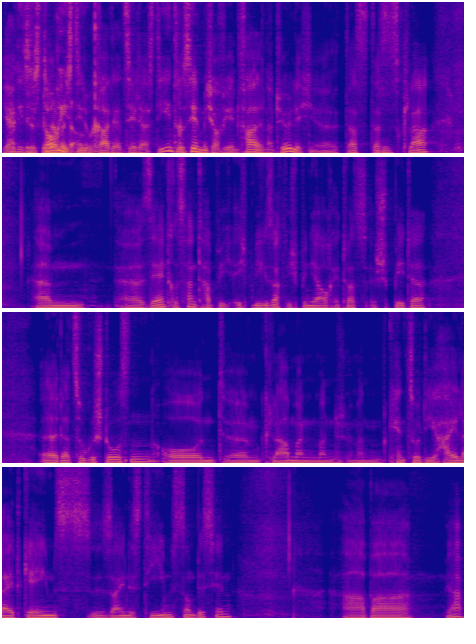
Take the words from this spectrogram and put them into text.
Ja, diese Stories, die du gerade erzählt hast, die interessieren mich auf jeden Fall. Natürlich, äh, das, das ist klar. Ähm, äh, sehr interessant. Hab ich, ich, wie gesagt, ich bin ja auch etwas später äh, dazu gestoßen und ähm, klar, man, man, man kennt so die Highlight Games seines Teams so ein bisschen. Aber ja,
